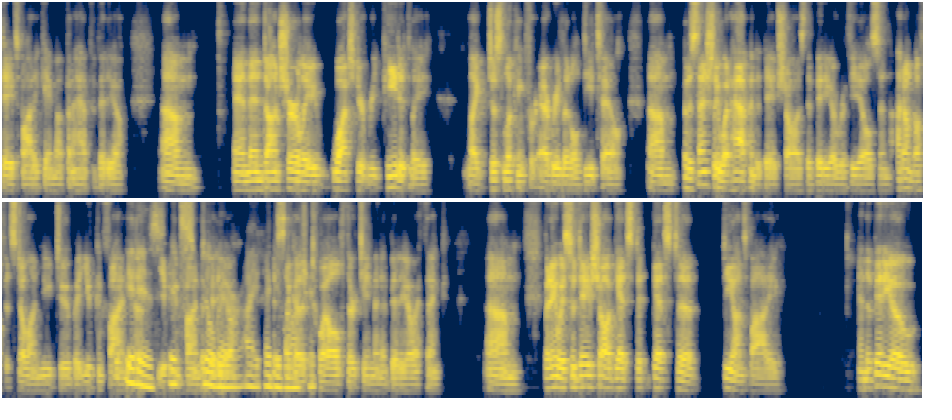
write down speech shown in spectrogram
"Dave's body came up, and I have the video." Um, and then Don Shirley watched it repeatedly like just looking for every little detail. Um, but essentially, what happened to Dave Shaw is the video reveals, and I don't know if it's still on YouTube, but you can find it the, is. You can it's find the video. There. I, I it's like a it. 12, 13 minute video, I think. Um, but anyway, so Dave Shaw gets to gets to Dion's body, and the video,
